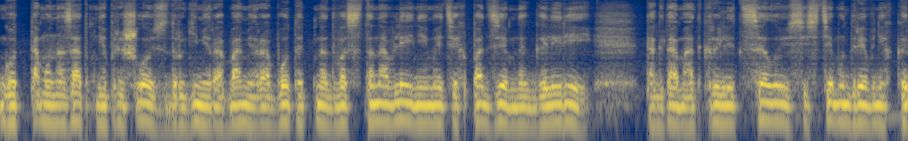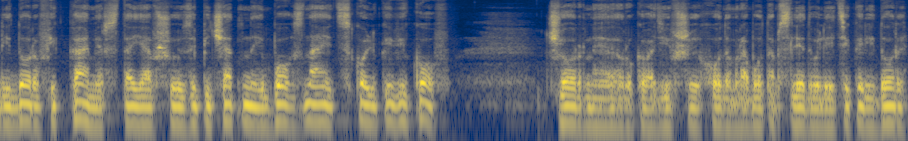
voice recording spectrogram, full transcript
Год тому назад мне пришлось с другими рабами работать над восстановлением этих подземных галерей. Тогда мы открыли целую систему древних коридоров и камер, стоявшую запечатанные бог знает сколько веков. Черные, руководившие ходом работ, обследовали эти коридоры,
